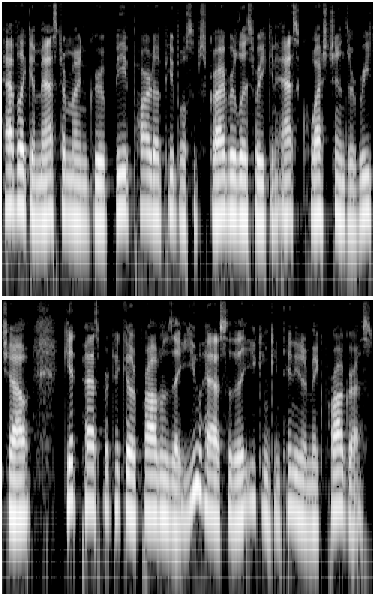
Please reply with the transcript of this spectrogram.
Have like a mastermind group, be part of people's subscriber list where you can ask questions or reach out, get past particular problems that you have so that you can continue to make progress.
